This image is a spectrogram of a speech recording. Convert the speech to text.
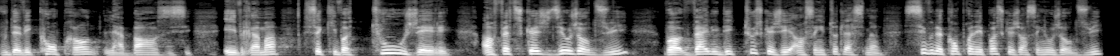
vous devez comprendre la base ici et vraiment ce qui va tout gérer. En fait, ce que je dis aujourd'hui, va valider tout ce que j'ai enseigné toute la semaine. Si vous ne comprenez pas ce que j'ai enseigné aujourd'hui,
